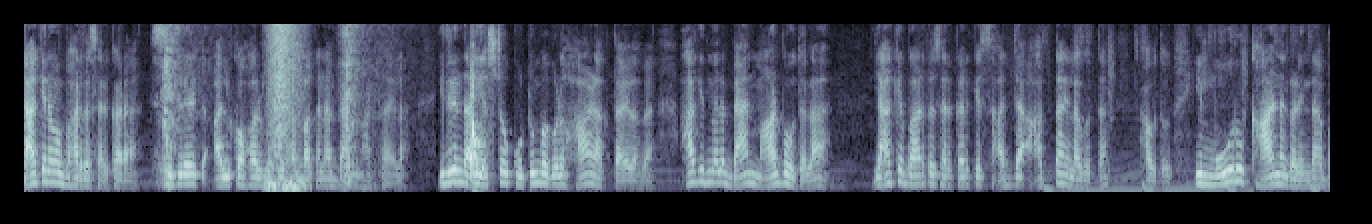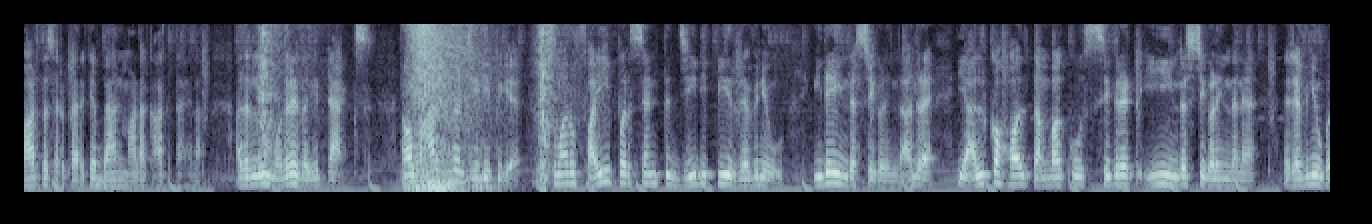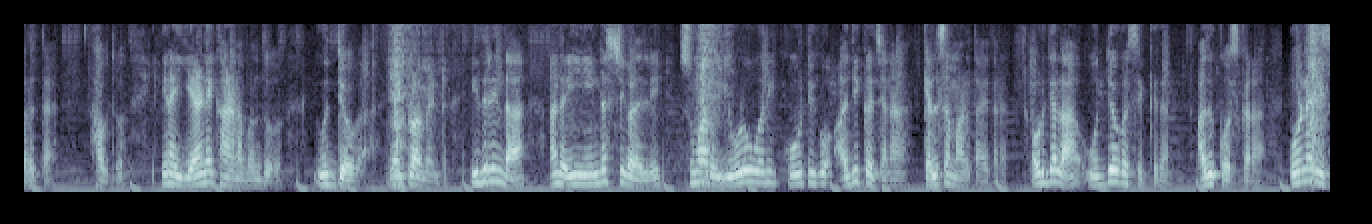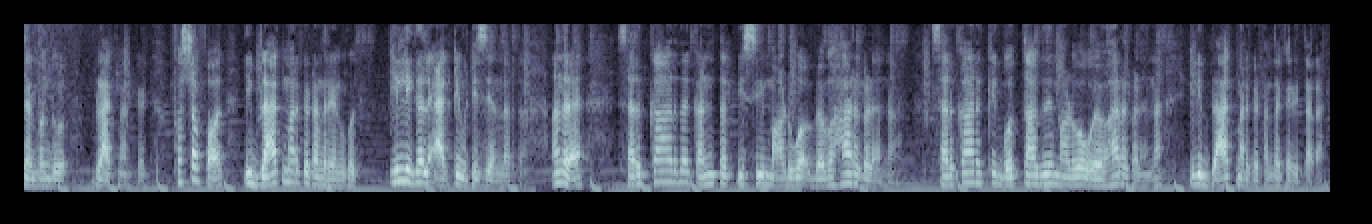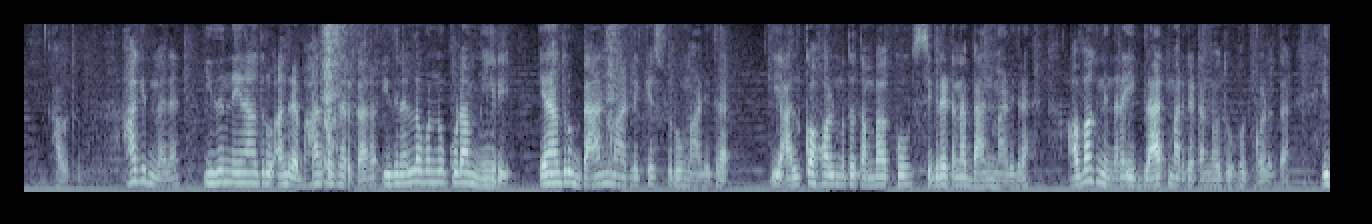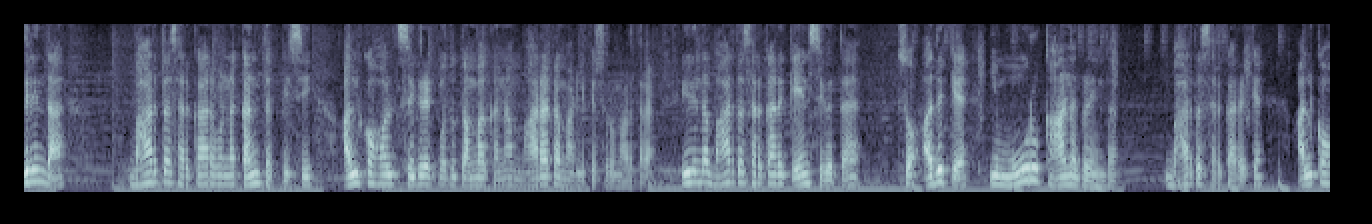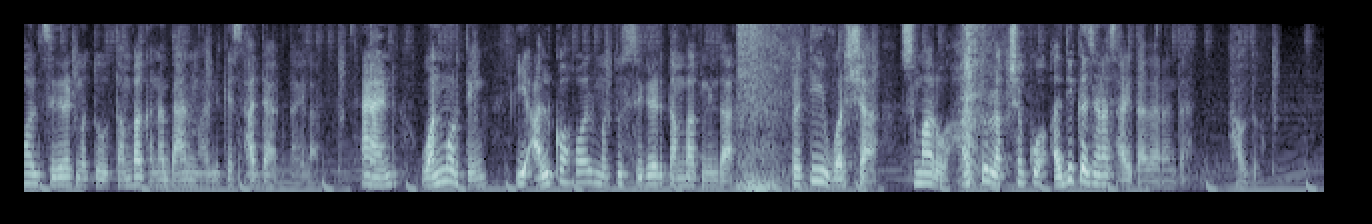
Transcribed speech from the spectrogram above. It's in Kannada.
ಯಾಕೆ ನಮ್ಮ ಭಾರತ ಸರ್ಕಾರ ಸಿಗರೇಟ್, ಆಲ್ಕೋಹಾಲ್ ಮತ್ತು ತಂಬಾಕನ್ನ ಬ್ಯಾನ್ ಮಾಡ್ತಾ ಇಲ್ಲ? ಇದರಿಂದ ಎಷ್ಟೋ ಕುಟುಂಬಗಳು ಹಾಳಾಗ್ತಾ ಇದ್ದಾವೆ ಹಾಗಿದ್ಮೇಲೆ ಬ್ಯಾನ್ ಮಾಡ್ಬೋದಲ್ಲ? ಯಾಕೆ ಭಾರತ ಸರ್ಕಾರಕ್ಕೆ ಸಾಧ್ಯ ಆಗ್ತಾ ಇಲ್ಲ ಗೊತ್ತಾ? ಹೌದು, ಈ ಮೂರು ಕಾರಣಗಳಿಂದ ಭಾರತ ಸರ್ಕಾರಕ್ಕೆ ಬ್ಯಾನ್ ಮಾಡೋಕೆ ಆಗ್ತಾ ಇಲ್ಲ. ಅದರಲ್ಲಿ ಮೊದಲನೇದಾಗಿ ಟ್ಯಾಕ್ಸ್. ನಮ್ಮ ಭಾರತದ ಜಿ ಡಿ ಪಿಗೆ ಸುಮಾರು five percent G D P revenue ಇದೇ ಇಂಡಸ್ಟ್ರಿಗಳಿಂದ, ಅಂದರೆ ಈ ಆಲ್ಕೋಹಾಲ್, ತಂಬಾಕು, ಸಿಗರೆಟ್ ಈ ಇಂಡಸ್ಟ್ರಿಗಳಿಂದನೇ ರೆವಿನ್ಯೂ ಬರುತ್ತೆ. ಹೌದು, ಇನ್ನು ಎರಡನೇ ಕಾರಣ ಬಂದು ಉದ್ಯೋಗ ಎಂಪ್ಲಾಯ್ಮೆಂಟ್ ಇದರಿಂದ ಅಂದರೆ ಈ ಇಂಡಸ್ಟ್ರಿಗಳಲ್ಲಿ ಸುಮಾರು ಏಳೂವರೆ ಕೋಟಿಗೂ ಅಧಿಕ ಜನ ಕೆಲಸ ಮಾಡ್ತಾ ಇದ್ದಾರೆ. ಅವ್ರಿಗೆಲ್ಲ ಉದ್ಯೋಗ ಸಿಕ್ಕಿದೆ. ಅದಕ್ಕೋಸ್ಕರ ಮೂರನೇ ರೀಸನ್ ಬಂದು black market first of all ಈ ಬ್ಲ್ಯಾಕ್ ಮಾರ್ಕೆಟ್ ಅಂದರೆ ಏನು ಗೊತ್ತು? ಇಲ್ಲಿಗಲ್ ಆ್ಯಕ್ಟಿವಿಟೀಸ್ ಎಂದರ್ಥ ಅಂದರೆ ಸರ್ಕಾರದ ಕಣ್ ತಪ್ಪಿಸಿ ಮಾಡುವ ವ್ಯವಹಾರಗಳನ್ನು, ಸರ್ಕಾರಕ್ಕೆ ಗೊತ್ತಾಗದೆ ಮಾಡುವ ವ್ಯವಹಾರಗಳನ್ನು ಇಲ್ಲಿ ಬ್ಲ್ಯಾಕ್ ಮಾರ್ಕೆಟ್ ಅಂತ ಕರೀತಾರೆ. ಹೌದು. ಹಾಗಿದ್ಮೇಲೆ ಇದನ್ನೇನಾದರೂ ಅಂದರೆ ಭಾರತ ಸರ್ಕಾರ ಇದನ್ನೆಲ್ಲವನ್ನೂ ಕೂಡ ಮೀರಿ ಏನಾದರೂ ಬ್ಯಾನ್ ಮಾಡಲಿಕ್ಕೆ ಶುರು ಮಾಡಿದರೆ, ಈ ಆಲ್ಕೋಹಾಲ್ ಮತ್ತು ತಂಬಾಕು ಸಿಗರೇಟನ್ನು ಬ್ಯಾನ್ ಮಾಡಿದರೆ, ಅವಾಗಿನಿಂದನೇ ಈ ಬ್ಲ್ಯಾಕ್ ಮಾರ್ಕೆಟ್ ಅನ್ನೋದು ಹುಟ್ಕೊಳ್ಳುತ್ತೆ. ಇದರಿಂದ ಭಾರತ ಸರ್ಕಾರವನ್ನು ಕಣ್ತಪ್ಪಿಸಿ ಆಲ್ಕೋಹಾಲ್ ಸಿಗರೇಟ್ ಮತ್ತು ತಂಬಾಕನ್ನು ಮಾರಾಟ ಮಾಡಲಿಕ್ಕೆ ಶುರು ಮಾಡ್ತಾರೆ. ಇದರಿಂದ ಭಾರತ ಸರ್ಕಾರಕ್ಕೆ ಏನು ಸಿಗುತ್ತೆ? ಸೊ ಅದಕ್ಕೆ ಈ ಮೂರು ಕಾರಣಗಳಿಂದ ಭಾರತ ಸರ್ಕಾರಕ್ಕೆ ಆಲ್ಕೋಹಾಲ್ ಸಿಗರೇಟ್ ಮತ್ತು ತಂಬಾಕನ್ನು ಬ್ಯಾನ್ ಮಾಡಲಿಕ್ಕೆ ಸಾಧ್ಯ ಆಗ್ತಾ ಇಲ್ಲ. ಆ್ಯಂಡ್ ಒನ್ ಮೋರ್ ಥಿಂಗ್ ಈ ಆಲ್ಕೋಹಾಲ್ ಮತ್ತು ಸಿಗರೇಟ್ ತಂಬಾಕಿನಿಂದ ಪ್ರತಿ ವರ್ಷ ಸುಮಾರು ಹತ್ತು ಲಕ್ಷಕ್ಕೂ ಅಧಿಕ ಜನ ಸಾಯ್ತಾ ಇದ್ದಾರಂತೆ. ಹೌದು.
